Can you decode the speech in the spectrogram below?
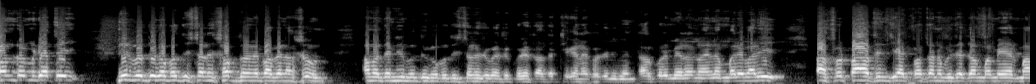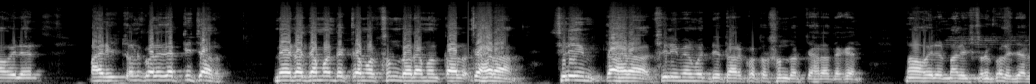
বন্ধ মিডিয়াতেই নির্ভরযোগ্য প্রতিষ্ঠানে সব ধরনের পাবেন। আসুন আমাদের নির্ভরযোগ্য প্রতিষ্ঠানে যোগাযোগ করে তাদের ঠিকানা খুঁজে নেবেন। তারপরে মেয়েরা নয় নম্বরে বাড়ি, পাসপোর্ট পাওয়া ইঞ্চি এক পঁচানব্বইতে জন্ম, মেয়ের মা হইলেন মাইলস্টোন কলেজের টিচার মেয়েটা যেমন দেখতে আমার সুন্দর, এমন তার চেহারা, সিলিম চেহারা, সিলিমের মধ্যে তার কত সুন্দর চেহারা দেখেন। মা হইলেন মাইলস্টোন কলেজের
